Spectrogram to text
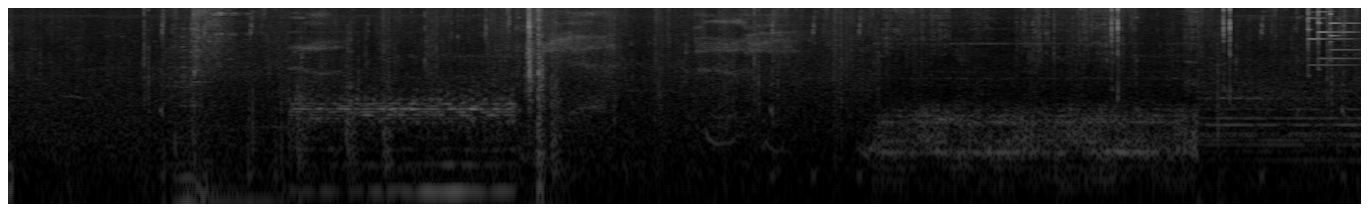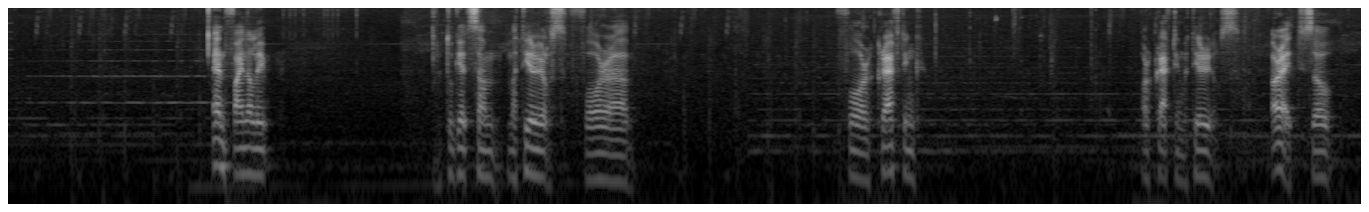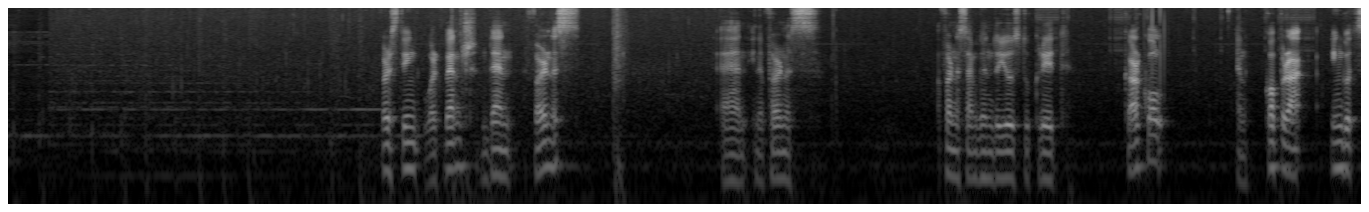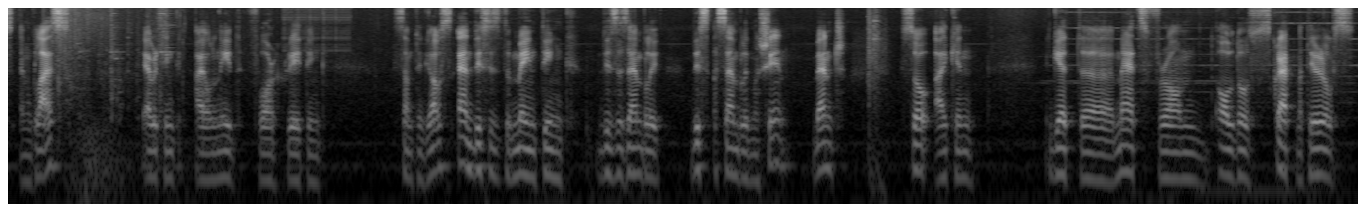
And finally to get some materials for uh, for crafting or crafting materials. All right so first thing workbench then furnace and in a furnace a furnace I'm going to use to create charcoal and copper ingots and glass. Everything I will need for creating something else. And this is the main thing this assembly this assembly machine bench. So I can get uh, mats from all those scrap materials.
